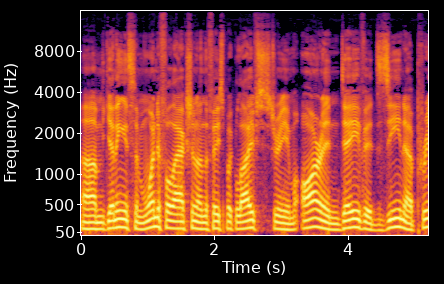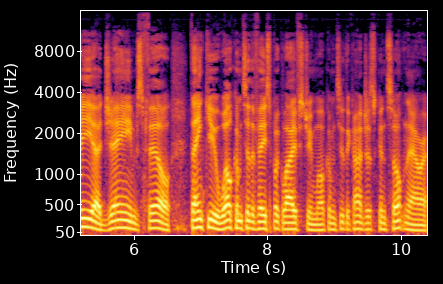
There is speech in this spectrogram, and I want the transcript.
Um, getting some wonderful action on the Facebook live stream. Aaron, David, Zena, Priya, James, Phil. Thank you. Welcome to the Facebook live stream. Welcome to the Conscious Consultant Hour.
